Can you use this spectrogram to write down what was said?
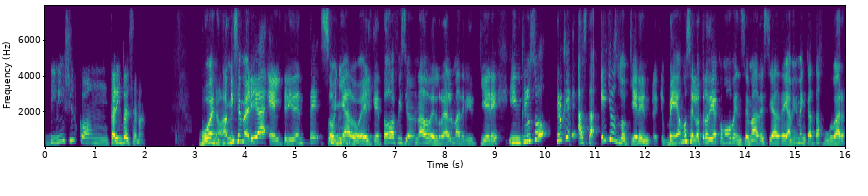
Vinicius con Karim Benzema? Bueno, a mí se me haría el tridente soñado, el que todo aficionado del Real Madrid quiere. Incluso creo que hasta ellos lo quieren. Eh, Veíamos el otro día cómo Benzema decía de, a mí me encanta jugar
